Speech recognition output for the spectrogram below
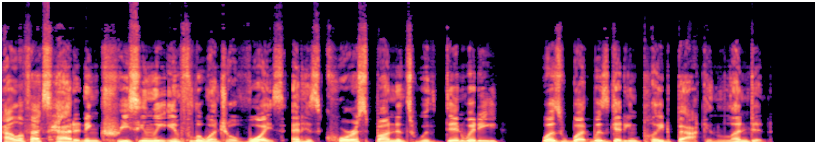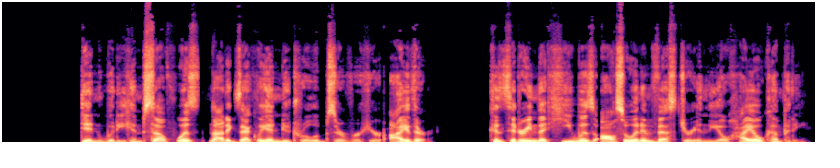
Halifax had an increasingly influential voice, and his correspondence with Dinwiddie was what was getting played back in London. Dinwiddie himself was not exactly a neutral observer here either, considering that he was also an investor in the Ohio Company.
